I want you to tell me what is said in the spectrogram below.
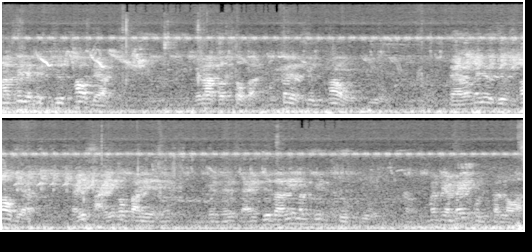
มันก็จะเป็นซึมเข้าแบบ เวลาฝนตกอะ มันก็จะซึมเข้าอยู่ แต่มันก็จะซึมเข้าแบบใสๆเข้าไปอย่างเงี้ยเป็นใสๆคือตอนนี้มันเป็นขุ่นอยู่ มันจะไม่ขุ่นตลอด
